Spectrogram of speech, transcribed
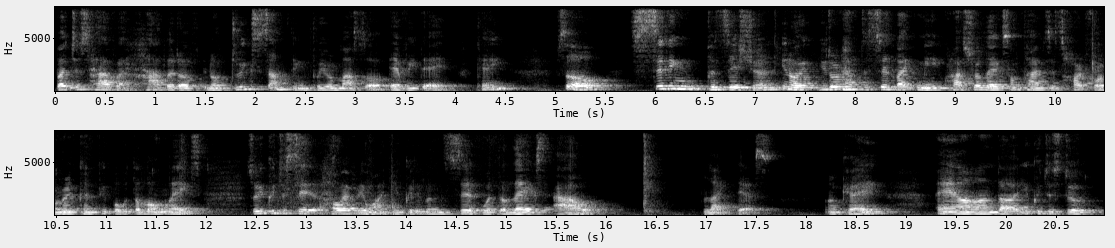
but just have a habit of, you know, doing something for your muscle every day, okay? So sitting position, you know, you don't have to sit like me, cross your legs. Sometimes it's hard for American people with the long legs. So you could just sit however you want. You could even sit with the legs out like this, okay? And uh, you could just do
